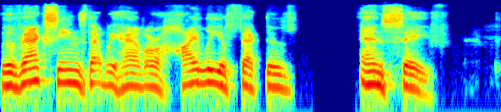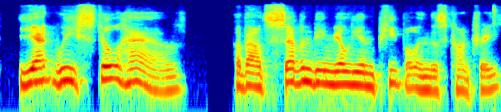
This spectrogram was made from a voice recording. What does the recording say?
the vaccines that we have are highly effective and safe. Yet we still have about 70 million people in this country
